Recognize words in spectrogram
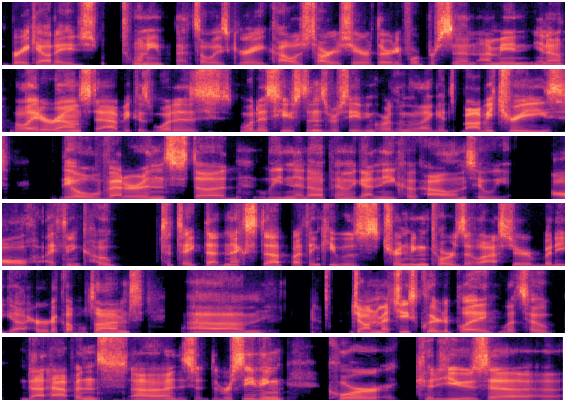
breakout age 20. That's always great. College target share 34%. I mean, you know, a later round stat because what is what is Houston's receiving corps looking like? It's Bobby Trees, the old veteran stud leading it up, and we got Nico Collins, who we all I think hope to take that next step. I think he was trending towards it last year, but he got hurt a couple times. Um, John Metchie's clear to play. Let's hope that happens. Uh, the receiving core could use uh, uh,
